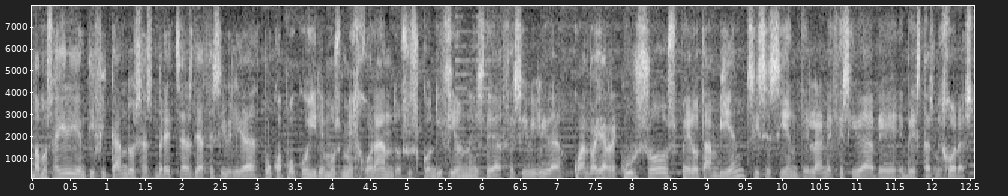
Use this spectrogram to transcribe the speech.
Vamos a ir identificando esas brechas de accesibilidad. Poco a poco iremos mejorando sus condiciones de accesibilidad. Cuando haya recursos, pero también si se siente la necesidad de, de estas mejoras.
